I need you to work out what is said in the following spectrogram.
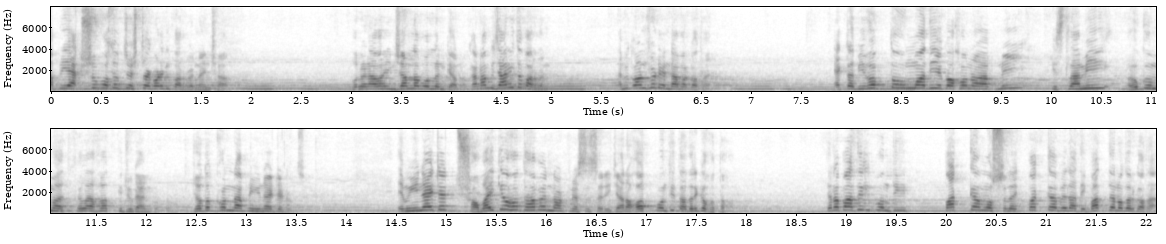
আপনি একশো বছর চেষ্টা করেন পারবেন না, ইনশাআল্লাহ। বললেন, আবার ইনশাল্লাহ বললেন কেন? কারণ আমি জানি তো পারবেন। আমি কনফিডেন্ট আমার কথায়। একটা বিভক্ত উম্মা দিয়ে কখনো আপনি ইসলামী হুকুমত, খেলাফত কিছু কায়েম করতে হবে যতক্ষণ না আপনি ইউনাইটেড হচ্ছেন। এবং ইউনাইটেড সবাইকে হতে হবে নট নেসেসারি যারা হকপন্থী, তাদেরকে হতে হবে। যারা বাতিলপন্থী, পাক্কা মোশরেক, পাক্কা বেদাতি, বাদ দেন ওদের কথা।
